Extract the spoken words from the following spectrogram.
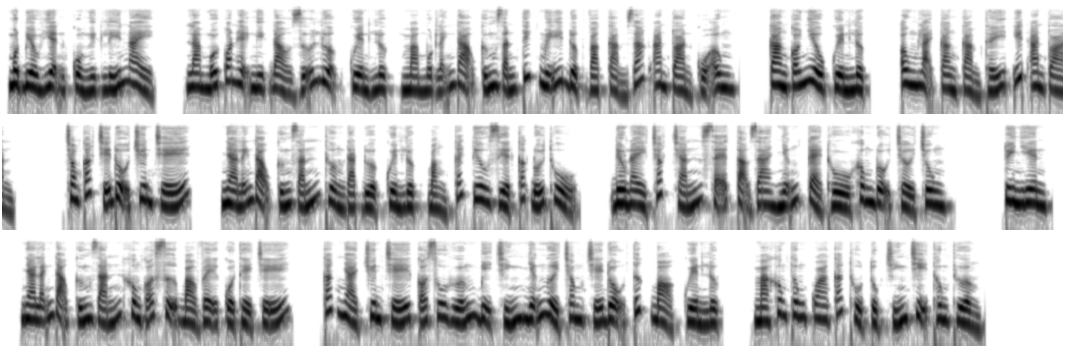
Một biểu hiện của nghịch lý này là mối quan hệ nghịch đảo giữa lượng quyền lực mà một lãnh đạo cứng rắn tích lũy được và cảm giác an toàn của ông. Càng có nhiều quyền lực, ông lại càng cảm thấy ít an toàn. Trong các chế độ chuyên chế, nhà lãnh đạo cứng rắn thường đạt được quyền lực bằng cách tiêu diệt các đối thủ. Điều này chắc chắn sẽ tạo ra những kẻ thù không đội trời chung. Tuy nhiên, nhà lãnh đạo cứng rắn không có sự bảo vệ của thể chế, các nhà chuyên chế có xu hướng bị chính những người trong chế độ tức bỏ quyền lực mà không thông qua các thủ tục chính trị thông thường.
